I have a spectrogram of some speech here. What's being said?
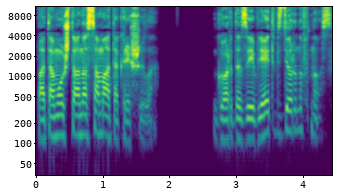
«Потому что она сама так решила», — гордо заявляет, вздернув нос.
